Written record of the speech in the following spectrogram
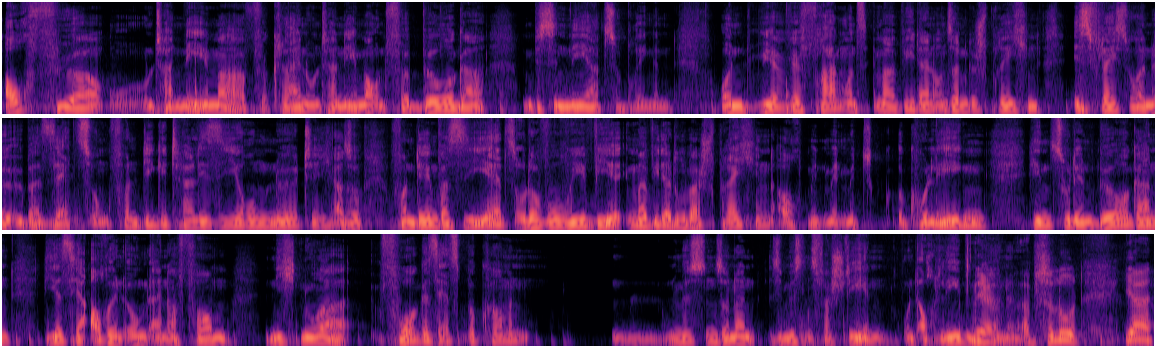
auch für Unternehmer, für kleine Unternehmer und für Bürger ein bisschen näher zu bringen. Und wir, wir fragen uns immer wieder in unseren Gesprächen, ist vielleicht sogar eine Übersetzung von Digitalisierung nötig? Also von dem, was Sie jetzt oder wo wir immer wieder drüber sprechen, auch mit, mit, mit Kollegen hin zu den Bürgern, die es ja auch in irgendeiner Form nicht nur vorgesetzt bekommen, müssen, sondern sie müssen es verstehen und auch leben ja, können. Absolut. Ja,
